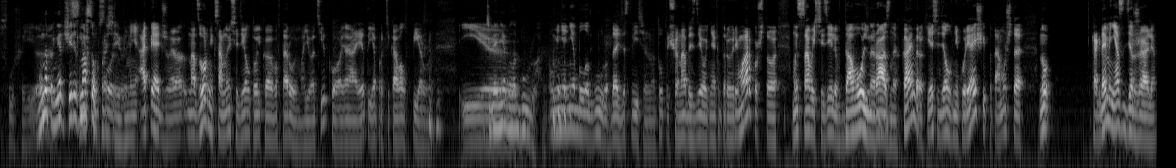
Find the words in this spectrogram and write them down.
слушай. Ну, например, через носок просеивали. Для меня. Опять же, надзорник со мной сидел только во вторую мою отсидку, а это я практиковал в первую. И... У тебя не было гуру. У меня не было гуру, да, действительно. Тут еще надо сделать некоторую ремарку, что мы с Савой сидели в довольно разных камерах. Я сидел в некурящей, потому что, ну, когда меня задержали,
